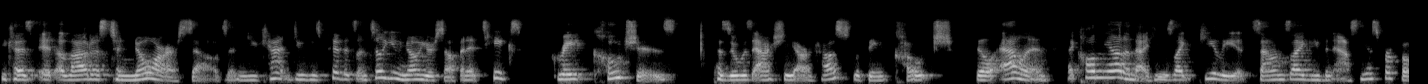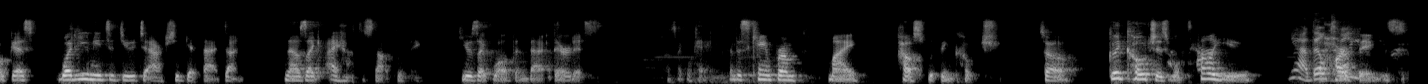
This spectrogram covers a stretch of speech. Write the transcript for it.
because it allowed us to know ourselves. And you can't do these pivots until you know yourself. And it takes great coaches because it was actually our house flipping coach bill allen that called me out on that. He was like Pili it sounds like you've been asking us for focus. What do you need to do to actually get that done? And i was like i have to stop flipping. He was like well then that there it is. I was like okay. And this came from my house flipping coach so good coaches will tell you yeah they'll the tell you. things.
